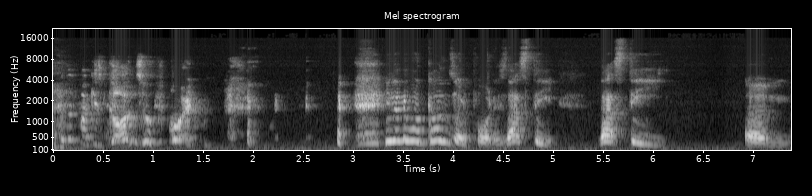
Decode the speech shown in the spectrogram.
What the fuck is Gonzo porn? you don't know what Gonzo porn is? That's the. That's the. Um,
